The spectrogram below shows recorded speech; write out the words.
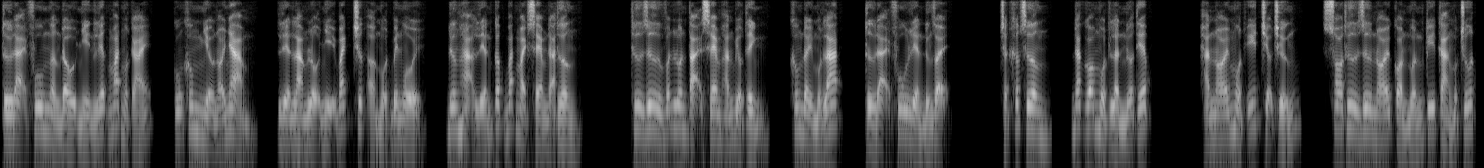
từ đại phu ngẩng đầu nhìn liếc mắt một cái, cũng không nhiều nói nhảm, liền làm lộ nhị bách trước ở một bên ngồi, đương hạ liền cấp bắt mạch xem đả thương. Thư dư vẫn luôn tại xem hắn biểu tình, không đầy một lát, từ đại phu liền đứng dậy. Chật khớp xương, đắc gõ một lần nữa tiếp. Hắn nói một ít triệu chứng, so thư dư nói còn muốn kỹ càng một chút.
